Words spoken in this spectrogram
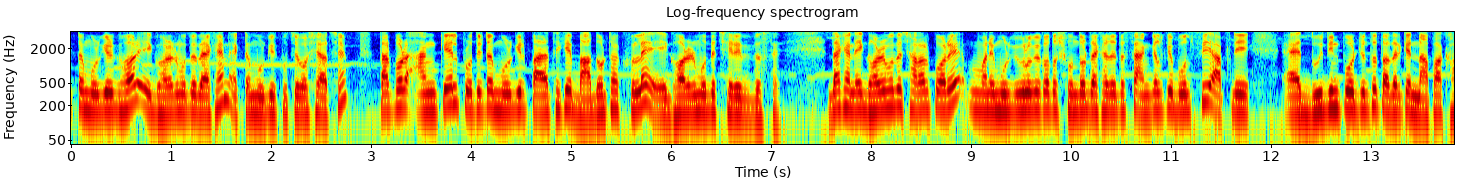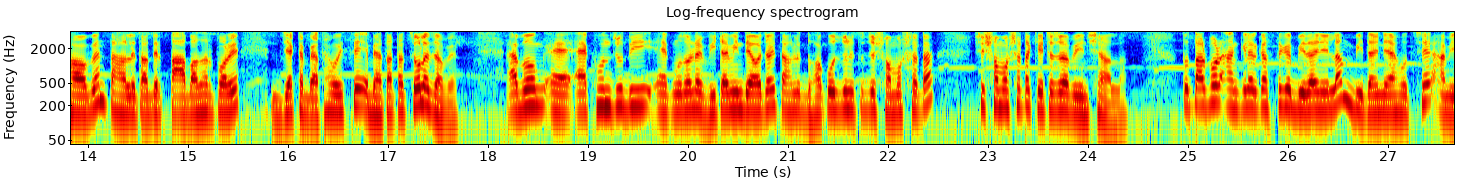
একটা মুরগির ঘর। এই ঘরের মধ্যে দেখেন একটা মুরগি কুচে বসে আছে। তারপর আঙ্কেল প্রতিটা মুরগির পায়া থেকে বাঁধনটা খুলে এই ঘরের মধ্যে ছেড়ে দিতেছে। দেখেন এই ঘরের মধ্যে ছাড়ার পরে মানে মুরগিগুলোকে কত সুন্দর দেখা যাইতেছে। আঙ্কেলকে বলছি, আপনি দুই দিন পর্যন্ত তাদেরকে নাপা খাওয়াবেন, তাহলে তাদের পা বাঁধার পরে যে একটা ব্যথা হয়েছে এই ব্যথাটা চলে যাবে। এবং এখন যদি কোনো ধরনের ভিটামিন দেওয়া যায়, তাহলে ধকলজনিত যে সমস্যাটা সেই সমস্যাটা কেটে যাবে ইনশাআল্লাহ। তো তারপর আঙ্কেলের কাছ থেকে বিদায় নিলাম। বিদায় নেওয়া হচ্ছে, আমি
